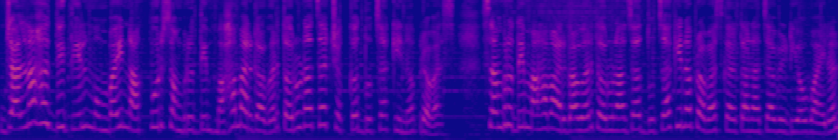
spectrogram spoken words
जालना हद्दीतील मुंबई नागपूर समृद्धी महामार्गावर तरुणाचा चक्क दुचाकीनं प्रवास. समृद्धी महामार्गावर तरुणाचा दुचाकीनं प्रवास करतानाचा व्हिडिओ व्हायरल.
